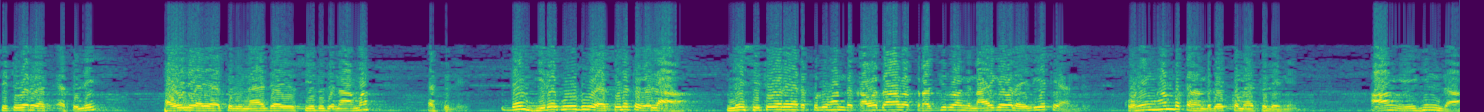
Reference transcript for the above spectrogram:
සිටුවරයක් ඇතුලේ පවුලේ අය ඇතුළු ණයදෑයෝ සියලු දෙනාම ඇතුලේ. දැන් හිරකූඩුව ඇතුළට වෙලා මේ සිටුවරයාට පුළුවන් ද කවදාවත් රජුරුවන්ගේ නායකවල එළියට යන්න? කොහෙන් හම්බ කරන්නද ඔක්කොම ඇතුළේනේ? ආන් ඒ හින්දා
